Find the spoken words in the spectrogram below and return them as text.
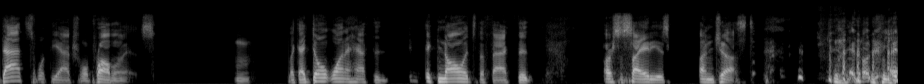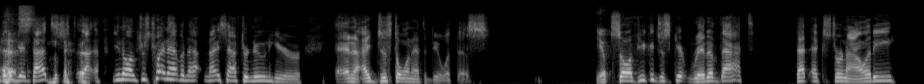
that's what the actual problem is. Hmm. like i don't want to have to acknowledge the fact that our society is unjust I don't, I don't get that's just, uh, you know i'm just trying to have a na- nice afternoon here and i just don't want to have to deal with this Yep. So if you could just get rid of that, that externality,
